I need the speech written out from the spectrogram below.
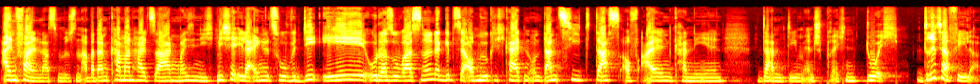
einfallen lassen müssen. Aber dann kann man halt sagen, weiß ich nicht, Michaela Engelshove.de oder sowas. Ne? Da gibt's ja auch Möglichkeiten und dann zieht das auf allen Kanälen dann dementsprechend durch. Dritter Fehler.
